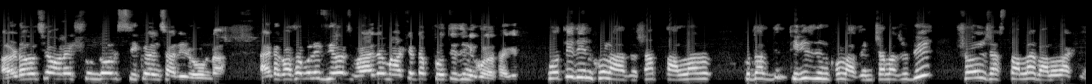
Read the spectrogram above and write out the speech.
আর এটা হচ্ছে অনেক সুন্দর সিকোয়েন্স শাড়ির ওড়না একটা কথা বলি ভিউয়ার্স ভাইদের মার্কেটটা প্রতিদিনই খোলা থাকে। প্রতিদিন খোলা আছে সপ্তাহ আল্লাহর খোদার দিন তিরিশ দিন খোলা আছে। ইনশাল্লাহ যদি শরীর স্বাস্থ্য আল্লাহ ভালো রাখে।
